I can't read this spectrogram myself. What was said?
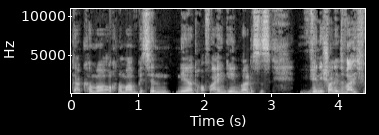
da können wir auch noch mal ein bisschen näher drauf eingehen, weil das ist, finde ich schon, weil ich,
